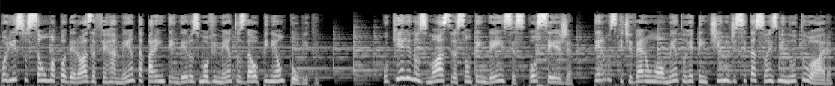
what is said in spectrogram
por isso são uma poderosa ferramenta para entender os movimentos da opinião pública. O que ele nos mostra são tendências, ou seja, termos que tiveram um aumento repentino de citações minuto-hora.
